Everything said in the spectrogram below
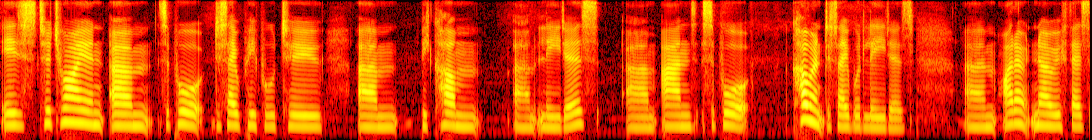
is to try and um, support disabled people to um, become um, leaders um, and support current disabled leaders. Um, I don't know if there's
